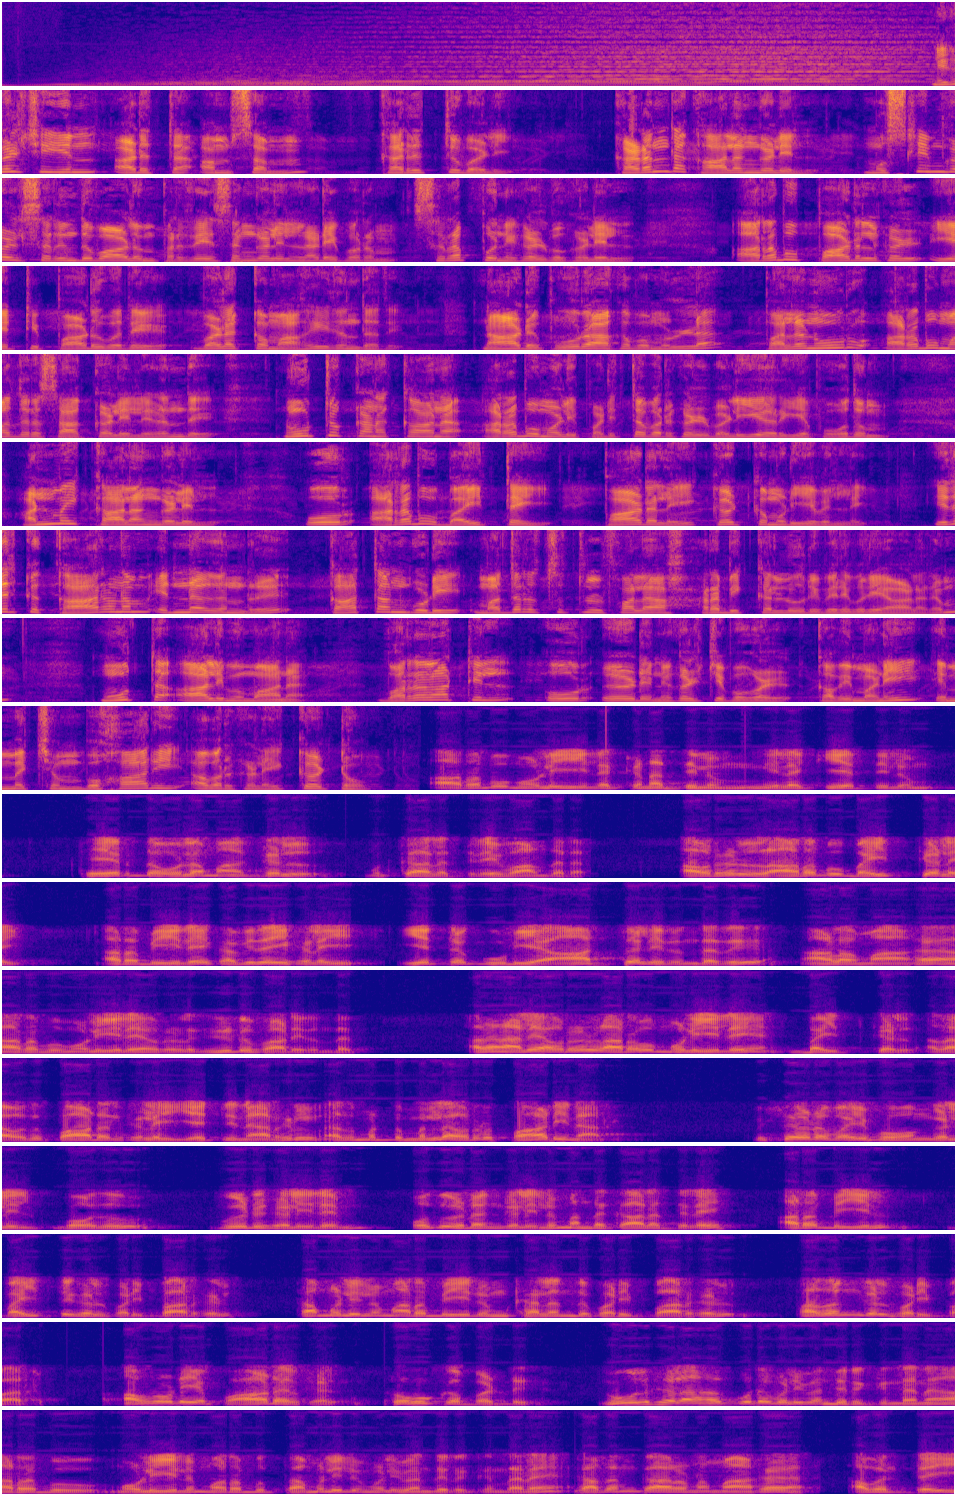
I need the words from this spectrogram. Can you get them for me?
நிகழ்ச்சியின் அடுத்த அம்சம் கருத்து வழி. கடந்த காலங்களில் முஸ்லிம்கள் செறிந்து வாழும் பிரதேசங்களில் நடைபெறும் சிறப்பு நிகழ்வுகளில் அரபு பாடல்கள் இயற்றி பாடுவது வழக்கமாக இருந்தது. நாடு பூராகவும் உள்ள பல நூறு அரபு மதரசாக்களிலிருந்து நூற்றுக்கணக்கான அரபு மொழி படித்தவர்கள் வெளியேறிய போதும் அண்மை காலங்களில் ஓர் அரபு பைத்தை பாடலை கேட்க முடியவில்லை. இதற்கு காரணம் என்ன என்று காத்தான்குடி மதரசத்துல் ஃபலாஹ் அரபிக் கல்லூரி விரிவுரையாளரும் மூத்த ஆலிமுமான வரலாற்றில் ஓர் ஏடு நிகழ்ச்சி புகழ் Kavimani M. H. M. Bukhari அவர்களை கேட்டோம். அரபு மொழி இலக்கணத்திலும் இலக்கியத்திலும் தேர்ந்த உலமாக்கள் முற்காலத்திலே வாழ்ந்தனர். அவர்கள் அரபு பைத்களை அரபியிலே கவிதைகளை இயற்றக்கூடிய ஆற்றல் இருந்தது. ஆழமாக அரபு மொழியிலே அவர்களுக்கு ஈடுபாடு இருந்தது. அதனாலே அவர்கள் அரபு மொழியிலே பைத்கள் அதாவது பாடல்களை இயற்றினார்கள். அது மட்டுமல்ல அவர்கள் பாடினார்கள். விசேட வைபவங்களின் போது வீடுகளிலும் பொது இடங்களிலும் அந்த காலத்திலே அரபியில் பைத்துகள் படிப்பார்கள் தமிழிலும் அரபியிலும் கலந்து படிப்பார்கள் பதங்கள் படிப்பார்கள். அவருடைய பாடல்கள் தொகுக்கப்பட்டு நூல்களாக கூட வெளிவந்திருக்கின்றன. அரபு மொழியிலும் அரபு தமிழிலும் வெளிவந்திருக்கின்றன. அதன் காரணமாக அவற்றை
